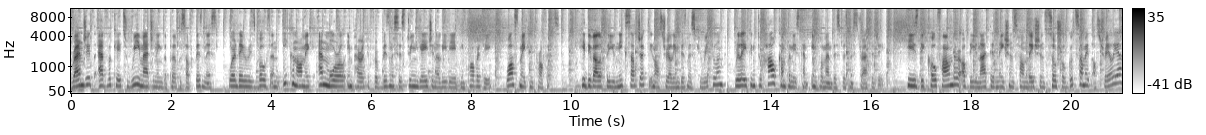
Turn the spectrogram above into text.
Ranjit advocates reimagining the purpose of business, where there is both an economic and moral imperative for businesses to engage in alleviating poverty whilst making profits. He developed a unique subject in Australian business curriculum relating to how companies can implement this business strategy. He is the co founder of the United Nations Foundation Social Good Summit Australia,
